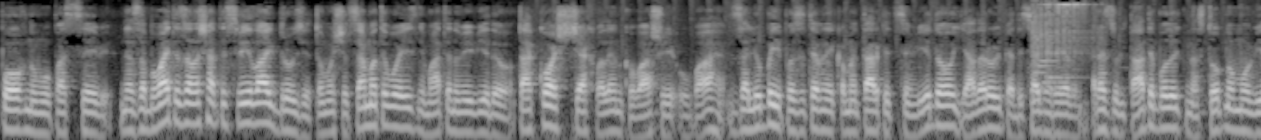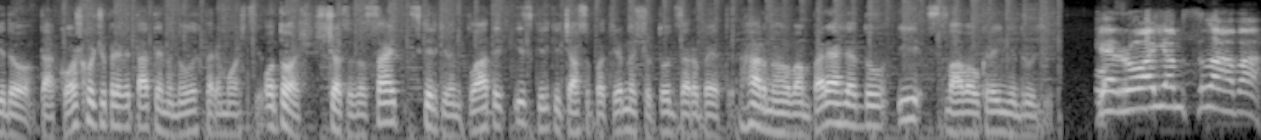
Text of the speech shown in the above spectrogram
повному пасиві. Не забувайте залишати свій лайк, друзі, тому що це мотивує знімати нові відео. Також ще хвилинку вашої уваги. За любий позитивний коментар під цим відео я дарую 50 гривень. Результати будуть в наступному відео. Також хочу привітати минулих переможців. Отож, що це за сайт, скільки він платить і скільки часу потрібно, щоб тут заробити. Гарного вам перегляду і слава Україні, друзі! Героям слава!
